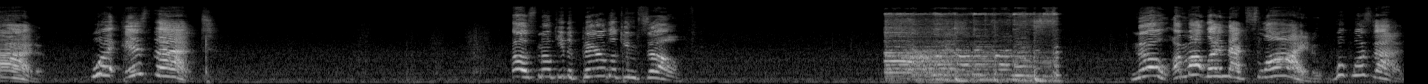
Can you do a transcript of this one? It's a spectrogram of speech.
God! What is that? Oh, Smokey the Bear look himself! No, I'm not letting that slide! What was that?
